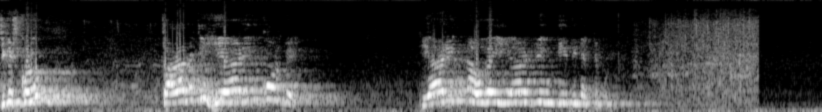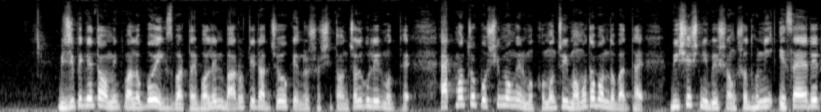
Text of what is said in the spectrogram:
জিজ্ঞেস করুন। তারা নাকি হিয়ারিং করবে। হিয়ারিং না ওদের ইয়ারিং দিয়ে দিন একটা করে। বিজেপি নেতা অমিত মালব্য এক্স বার্তায় বলেন, বারোটি রাজ্য ও কেন্দ্রশাসিত অঞ্চলগুলির মধ্যে একমাত্র পশ্চিমবঙ্গের মুখ্যমন্ত্রী মমতা বন্দ্যোপাধ্যায় বিশেষ নিবিড় সংশোধনী এসআইআর এর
